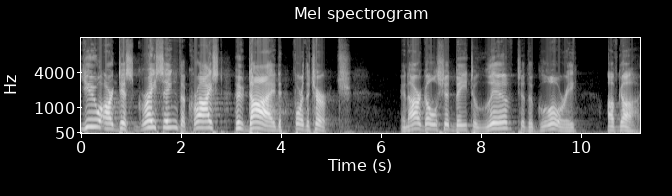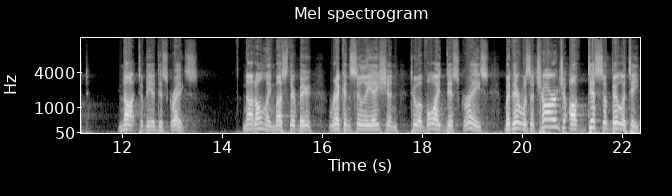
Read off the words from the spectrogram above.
you are disgracing the Christ who died for the church. And our goal should be to live to the glory of God, not to be a disgrace. Not only must there be reconciliation to avoid disgrace, but there was a charge of disability.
